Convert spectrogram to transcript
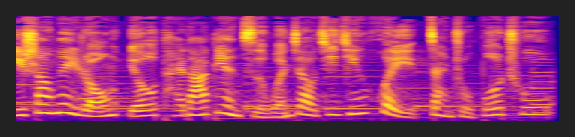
以上内容由台达电子文教基金会赞助播出。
